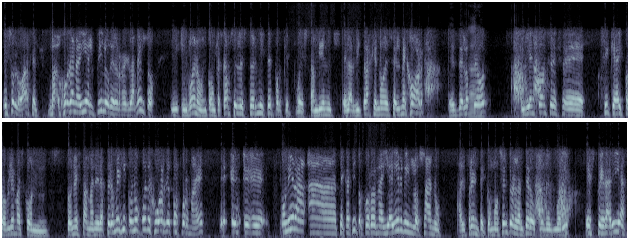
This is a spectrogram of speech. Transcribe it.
Eso lo hacen. juegan ahí el filo del reglamento. Y, y, bueno, en CONCACAF se les permite porque pues también el arbitraje no es el mejor, es de lo peor, y entonces eh, sí que hay problemas con, con esta manera. Pero México no puede jugar de otra forma, ¿eh? eh, eh, eh poner a, a, Tecatito Corona y a Irving Lozano al frente como centro delantero Funes Morir, esperarías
